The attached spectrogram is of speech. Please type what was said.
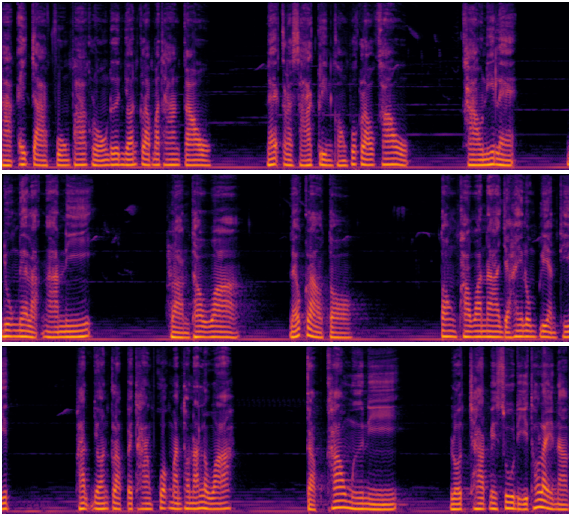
หากไอ้จ่าฝูงพาโขลงเดินย้อนกลับมาทางเก่า และกระสากลิ่นของพวกเราเข้าคราวนี้แหละ ยุ่งแน่ละงานนี้ พลานเท่าว่า แล้วกล่าวต่อ ต้องภาวนาอย่าให้ลมเปลี่ยนทิศ พัดย้อนกลับไปทางพวกมันเท่านั้นละวะ กับข้าวมือนี้รสชาติไม่สู้ดีเท่าไหร่นัก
